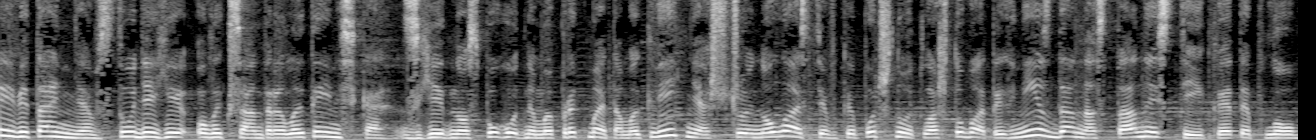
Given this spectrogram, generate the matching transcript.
Мої вітання в студії Олександра Летинська. Згідно з погодними прикметами квітня, щойно ластівки почнуть лаштувати гнізда, настане стійке тепло.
